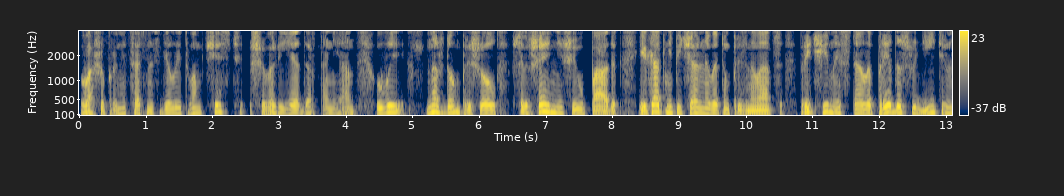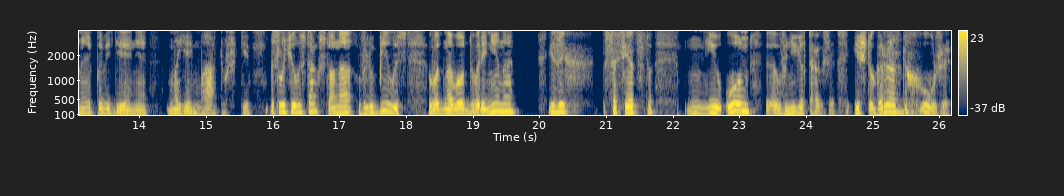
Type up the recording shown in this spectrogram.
Ваша проницательность делает вам честь, шевалье Д'Артаньян. Увы, наш дом пришел в совершеннейший упадок, и, как ни печально в этом признаваться, причиной стало предосудительное поведение моей матушки. Случилось так, что она влюбилась в одного дворянина из их соседства, и он э, в нее также. И что гораздо хуже,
